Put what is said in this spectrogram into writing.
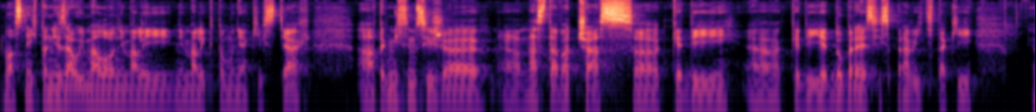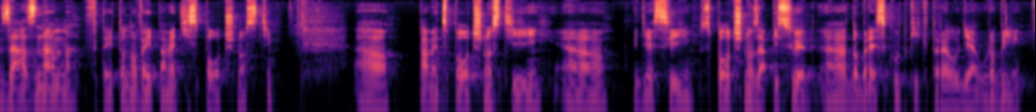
vlastne ich to nezaujímalo, nemali, nemali k tomu nejaký vzťah. A tak myslím si, že nastáva čas, kedy, kedy je dobré si spraviť taký záznam v tejto novej pamäti spoločnosti. Pamäť spoločnosti kde si spoločnosť zapisuje dobré skutky, ktoré ľudia urobili.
